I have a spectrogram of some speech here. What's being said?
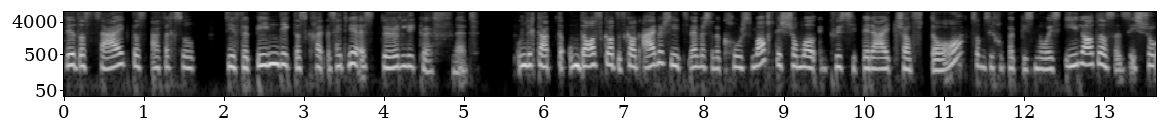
weil das zeigt, dass einfach so die Verbindung, das, es hat wie ein Türchen geöffnet. Und ich glaube, um das geht es. geht einerseits, wenn man so einen Kurs macht, ist schon mal eine gewisse Bereitschaft da, um sich auf etwas Neues einzuladen. Also es ist schon,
